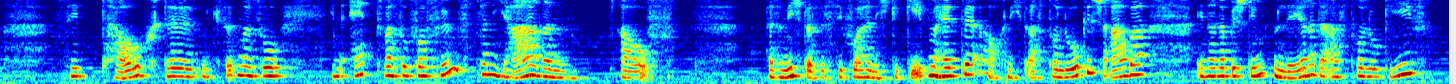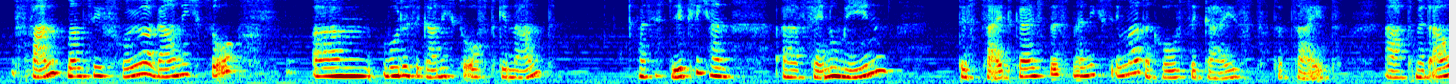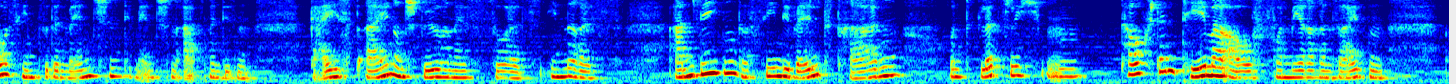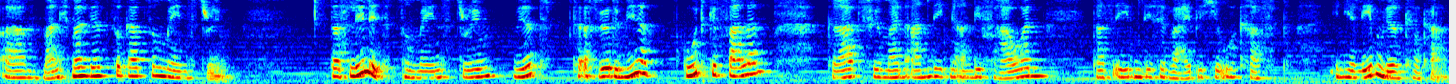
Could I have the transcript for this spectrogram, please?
Sie tauchte, ich sag mal so, in etwa so vor 15 Jahren auf. Also nicht, dass es sie vorher nicht gegeben hätte, auch nicht astrologisch, aber in einer bestimmten Lehre der Astrologie fand man sie früher gar nicht so, ähm, wurde sie gar nicht so oft genannt. Es ist wirklich ein äh, Phänomen des Zeitgeistes, nenne ich es immer, der große Geist der Zeit atmet aus hin zu den Menschen, die Menschen atmen diesen Geist ein und spüren es so als inneres Anliegen, das sie in die Welt tragen und plötzlich mh, hm, taucht ein Thema auf von mehreren Seiten. Äh, manchmal wird sogar zum Mainstream. Dass Lilith zum Mainstream wird, das würde mir gut gefallen, gerade für mein Anliegen an die Frauen, dass eben diese weibliche Urkraft in ihr Leben wirken kann.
